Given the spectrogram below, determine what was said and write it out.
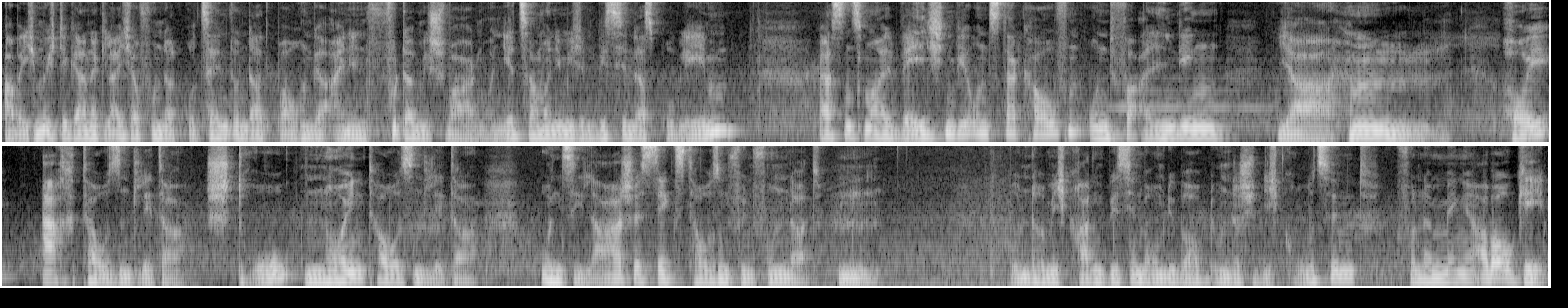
aber ich möchte gerne gleich auf 100 Prozent und da brauchen wir einen Futtermischwagen. Und jetzt haben wir nämlich ein bisschen das Problem. Erstens mal, welchen wir uns da kaufen und vor allen Dingen, ja, hm, Heu 8000 Liter, Stroh 9000 Liter und Silage 6500. Hm. Wundere mich gerade ein bisschen, warum die überhaupt unterschiedlich groß sind von der Menge. Aber okay.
